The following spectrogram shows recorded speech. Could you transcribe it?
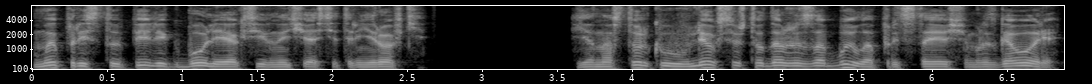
Мы приступили к более активной части тренировки. Я настолько увлекся, что даже забыл о предстоящем разговоре.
